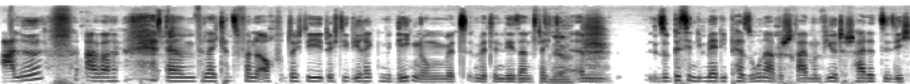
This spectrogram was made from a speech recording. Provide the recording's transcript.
alle, aber ähm, vielleicht kannst du von auch durch die durch die direkten Begegnungen mit mit den Lesern vielleicht ja. ähm, so ein bisschen mehr die Persona beschreiben und wie unterscheidet sie sich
